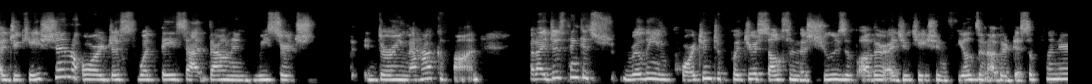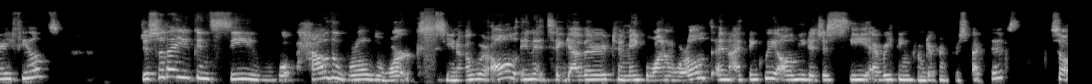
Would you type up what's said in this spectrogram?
education or just what they sat down and researched during the hackathon. But I just think it's really important to put yourself in the shoes of other education fields and other disciplinary fields, just so that you can see wh- how the world works. You know, we're all in it together to make one world. And I think we all need to just see everything from different perspectives. So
